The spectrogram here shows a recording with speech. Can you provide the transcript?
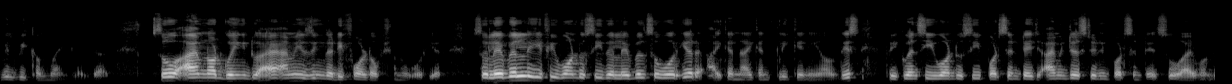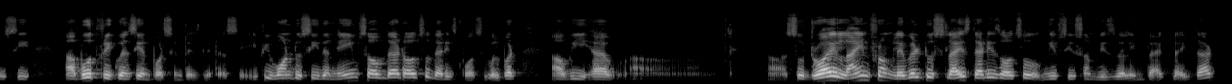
will be combined like that. So, I am not going into I am using the default option over here. So, label if you want to see the labels over here I can I can click any of this frequency you want to see percentage I am interested in percentage. So, I want to see uh, both frequency and percentage let us say if you want to see the names of that also that is possible, but uh, we have uh, so, draw a line from level to slice that is also gives you some visual impact like that.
